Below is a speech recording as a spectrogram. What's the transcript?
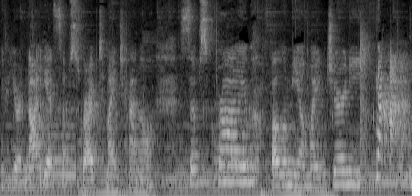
If you're not yet subscribed to my channel, subscribe, follow me on my journey.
